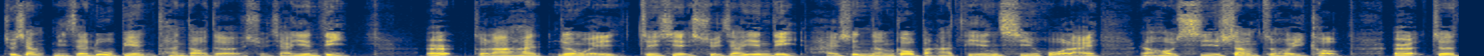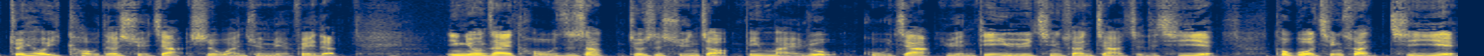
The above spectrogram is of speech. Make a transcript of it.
就像你在路边看到的雪茄烟蒂。而葛拉汉认为，这些雪茄烟蒂还是能够把它点起火来，然后吸上最后一口，而这最后一口的雪茄是完全免费的。应用在投资上，就是寻找并买入股价远低于清算价值的企业，透过清算企业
